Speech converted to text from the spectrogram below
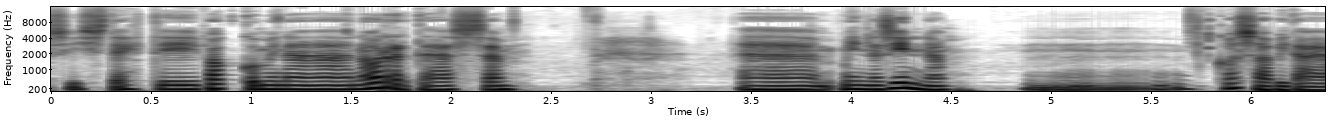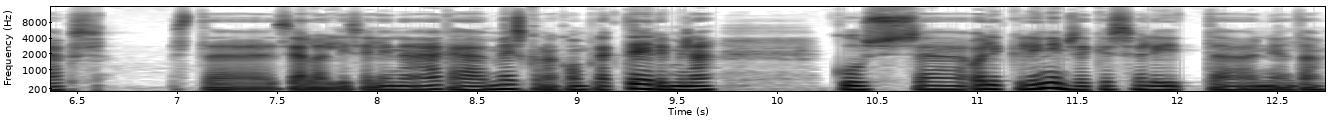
siis tehti pakkumine Nordeasse minna sinna mm, kassapidajaks sest äh, seal oli selline äge meeskonna komplekteerimine, kus äh, olid küll inimesed, kes olid äh, nii-öelda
